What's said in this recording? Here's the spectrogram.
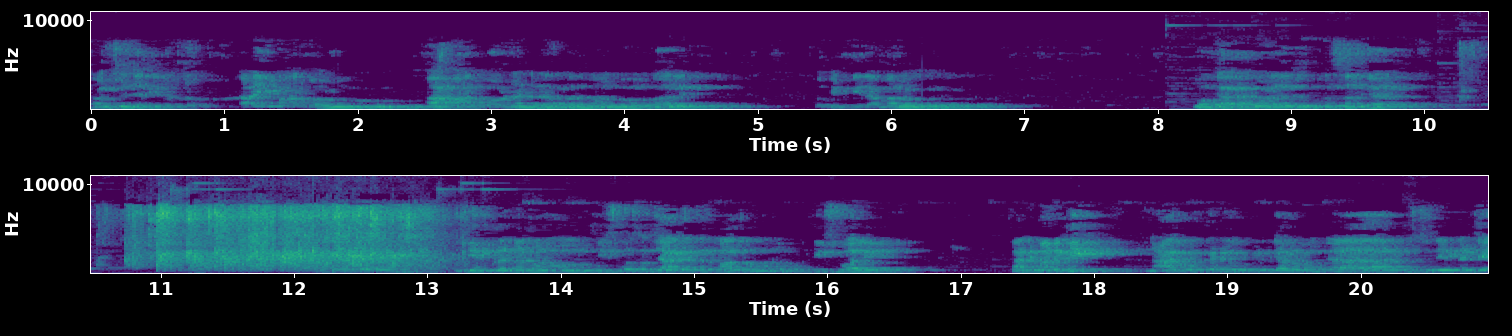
ఫంక్షన్ జరిగినప్పుడు ఆ ఈ మహానుభావుడు ఆ మహానుభావుడు అంటారు. అందరూ మహానుభావులు కాలేదు. ఒక ఎన్టీ రామారావు గారు. ఒక కోడలు ప్రసాద్ గారు ఇది ఎప్పుడైనా మనం తీసుకోవాల్సిన జాగ్రత్తలు మాత్రం మనం ఇప్పుడు తీసుకోవాలి. కానీ మనకి నాకు ఒక్కటి ఒకటి గర్వంగా అనిపిస్తుంది ఏంటంటే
